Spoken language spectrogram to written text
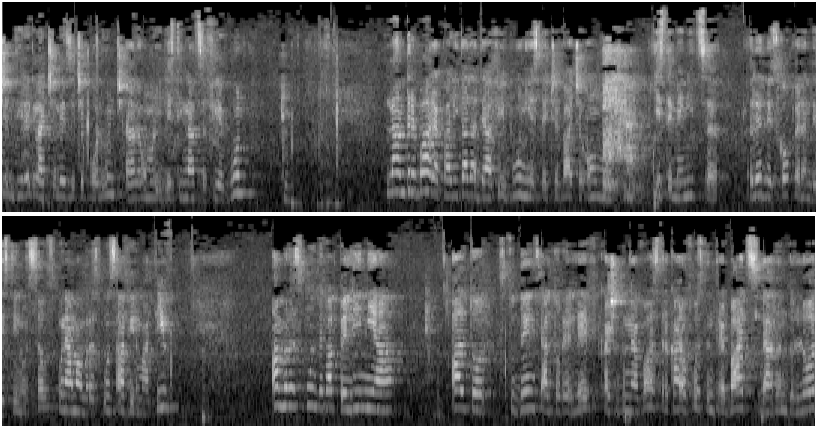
Trecem direct la cele 10 porunci ale omului destinat să fie bun. La întrebarea calitatea de a fi bun este ceva ce omul este menit să redescopere în destinul său, spuneam, am răspuns afirmativ. Am răspuns, de fapt, pe linia altor studenți, altor elevi, ca și dumneavoastră, care au fost întrebați la rândul lor,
